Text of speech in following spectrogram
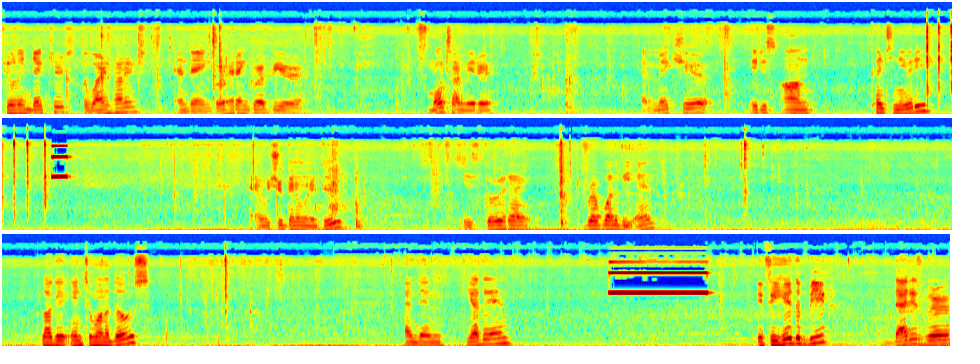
fuel injectors the wiring harness and then go ahead and grab your multimeter and make sure it is on continuity. And what you're gonna want to do is go ahead and grab one of the ends plug it into one of those. And then the other end. If you hear the beep that is where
